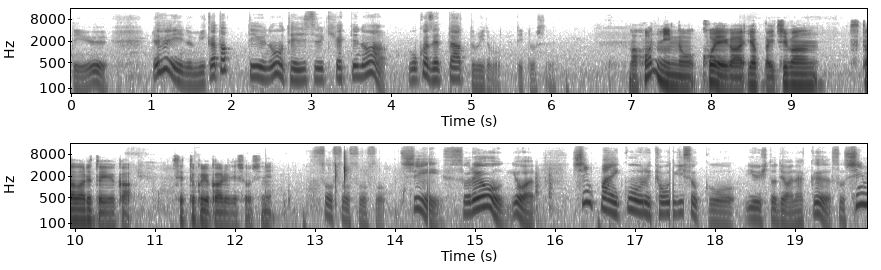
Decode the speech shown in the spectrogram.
ていう、レフェリーの見方っていうのを提示する機会っていうのは僕は絶対あってもいいと思うって言ってましたね。まあ本人の声がやっぱ一番伝わるというか説得力あるでしょうしね。そうそうそうそう。しそれを要は審判イコール競技則を言う人ではなくその審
